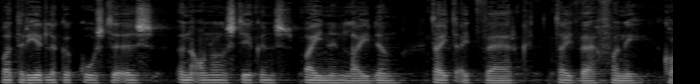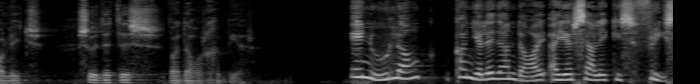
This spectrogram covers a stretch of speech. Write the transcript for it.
wat redelike koste is in aanhalingstekens pyn en lyding tyd uit werk, tyd weg van die college. So dit is wat daar gebeur. En hoe lank kan julle dan daai eierselletjies vries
